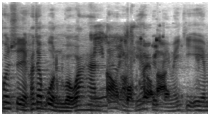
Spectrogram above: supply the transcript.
คนส่วนใหญ่เขาจะบ่นบอกว่าฮันเตอร์ออกยากเป็นไหนไหม GM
